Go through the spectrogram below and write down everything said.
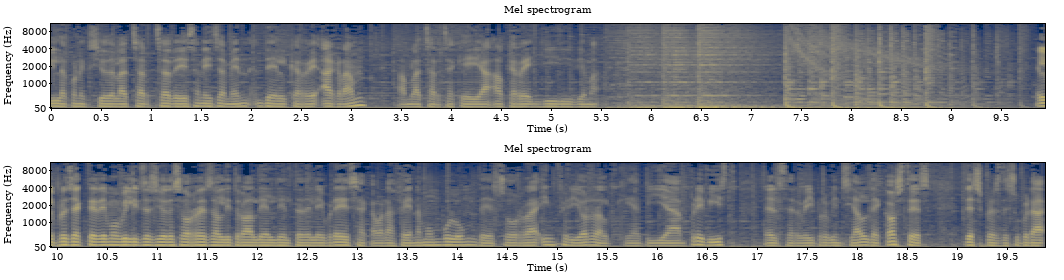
i la connexió de la xarxa de sanejament del carrer Agram amb la xarxa que hi ha al carrer Lliri de Mar. El projecte de mobilització de sorres al litoral del Delta de l'Ebre s'acabarà fent amb un volum de sorra inferior al que havia previst el Servei Provincial de Costes. Després de superar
